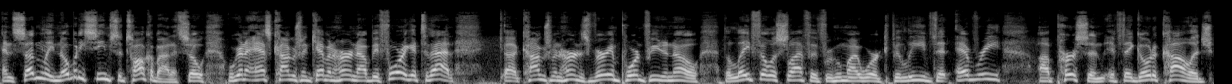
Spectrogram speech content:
And suddenly nobody seems to talk about it. So we're going to ask Congressman Kevin Hern. Now, before I get to that, uh, Congressman Hern, it's very important for you to know the late Phyllis Schlafly, for whom I worked, believed that every uh, person, if they go to college,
